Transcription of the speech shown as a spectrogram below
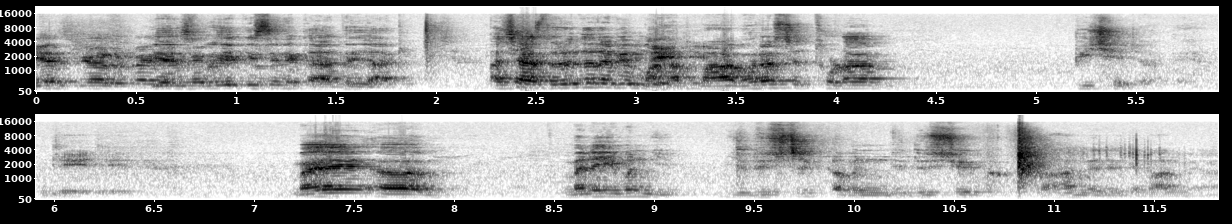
यस यू आर Yes, मुझे किसी ने कहा था जाके अच्छा सुरेंद्र अभी। महाभारत से थोड़ा पीछे जाते हैं। जी जी। मैं मैंने इवन युधिष्ठिर अब युधिष्ठिर कहा मेरे दिमाग में आ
